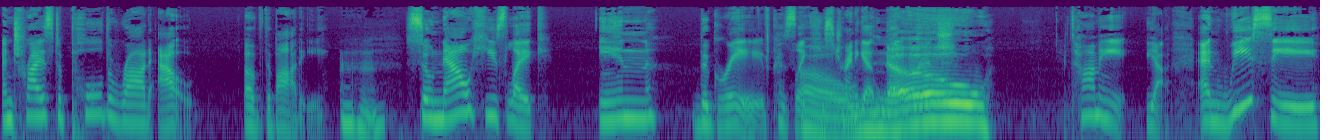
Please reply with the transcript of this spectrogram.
and tries to pull the rod out of the body. Mm-hmm. So now he's like in the grave because like he's trying to get oh, leverage. no. Tommy, yeah. And we see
